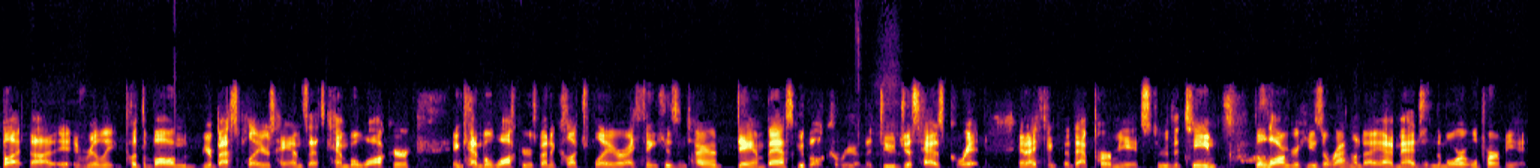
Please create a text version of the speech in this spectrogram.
but uh, it really put the ball in your best player's hands. That's Kemba Walker, and Kemba Walker has been a clutch player. I think his entire damn basketball career. The dude just has grit, and I think that that permeates through the team. The longer he's around, I, I imagine the more it will permeate.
